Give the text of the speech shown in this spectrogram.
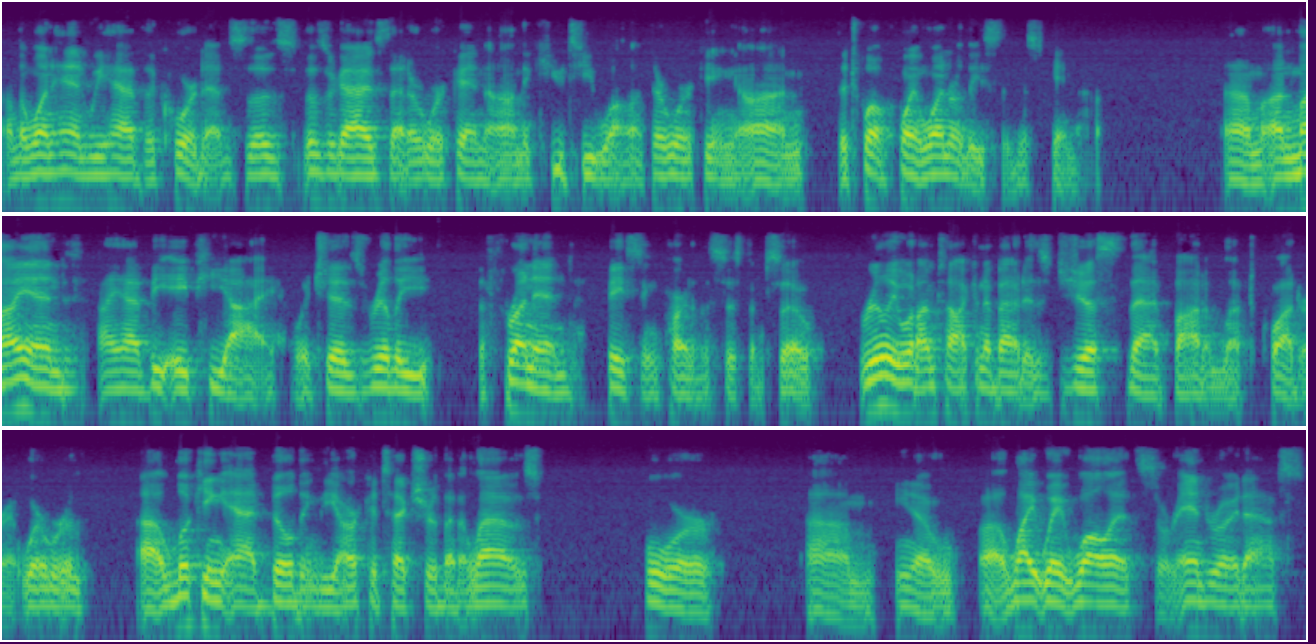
on the one hand we have the core devs. Those those are guys that are working on the Qt wallet. They're working on the 12.1 release that just came out. Um, on my end, I have the API, which is really the front end facing part of the system. So really what I'm talking about is just that bottom left quadrant where we're uh, looking at building the architecture that allows for um, you know uh, lightweight wallets or Android apps,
